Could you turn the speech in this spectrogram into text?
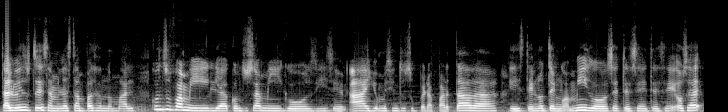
Tal vez ustedes también la están pasando mal con su familia, con sus amigos, dicen, ay, yo me siento súper apartada, este, no tengo amigos, etc, etc. O sea,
